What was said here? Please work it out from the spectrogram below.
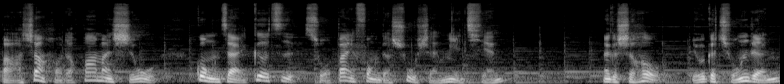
把上好的花蔓食物供在各自所拜奉的树神面前。那个时候，有一个穷人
